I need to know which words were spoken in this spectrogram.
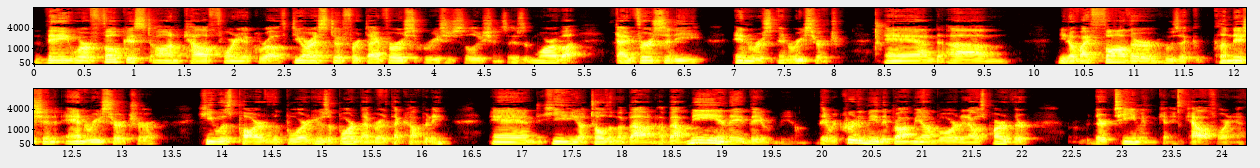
they were focused on California growth. DRS stood for Diverse Research Solutions. It was more of a diversity in, in research. And, um, you know, my father, who's a clinician and researcher, he was part of the board. He was a board member at that company. And he, you know, told them about, about me and they, they, you know, they recruited me, they brought me on board and I was part of their, their team in, in California.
